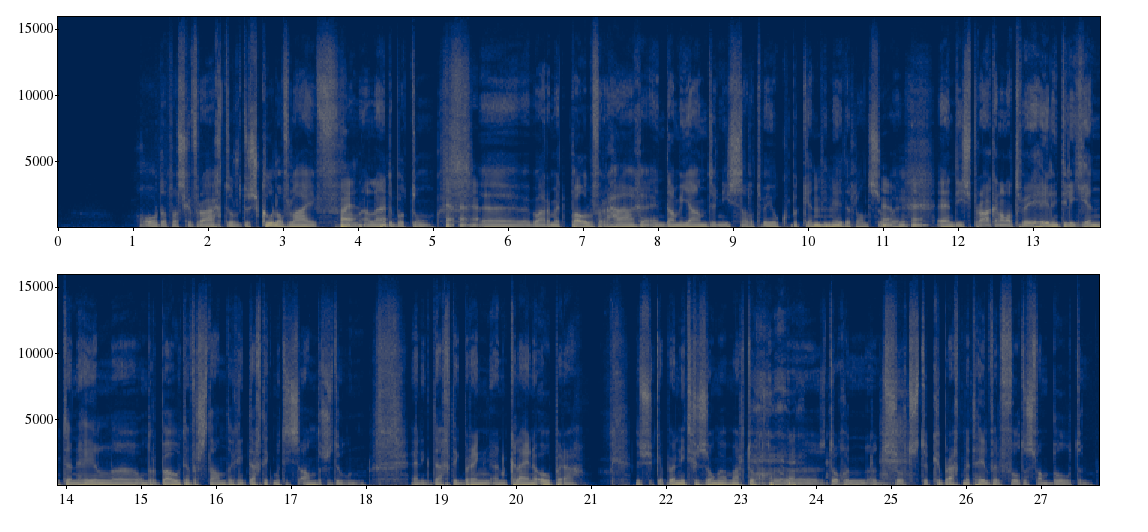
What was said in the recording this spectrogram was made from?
Oh, dat was gevraagd door The School of Life Oh ja, van Alain ja. de Botton. Ja. Eh, we waren met Paul Verhagen en Damian Denis, alle twee ook bekend in Mhm. Nederland. Zo, hè. En die spraken alle twee heel intelligent en heel eh, onderbouwd en verstandig. Ik dacht, ik moet iets anders doen. En ik dacht, ik breng een kleine opera. Dus ik heb wel niet gezongen, maar toch, eh, toch een, een soort stuk gebracht met heel veel foto's van boten.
